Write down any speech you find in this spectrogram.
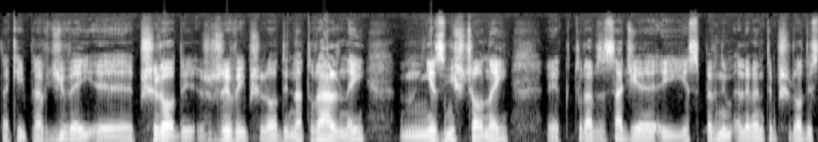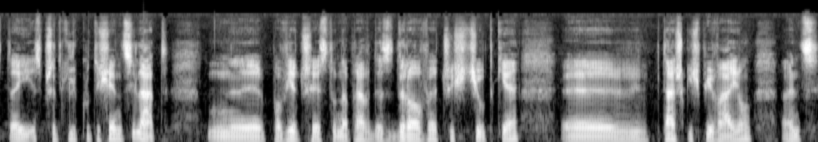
takiej prawdziwej e, przyrody, żywej przyrody, naturalnej, niezniszczonej, e, która w zasadzie jest pewnym elementem przyrody z tej sprzed kilku tysięcy lat. M, Powietrze jest tu naprawdę zdrowe, czyściutkie, e, ptaszki śpiewają, więc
